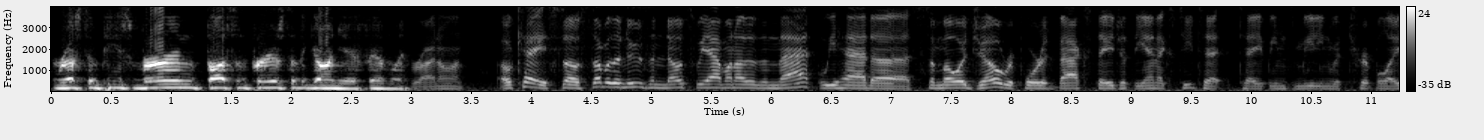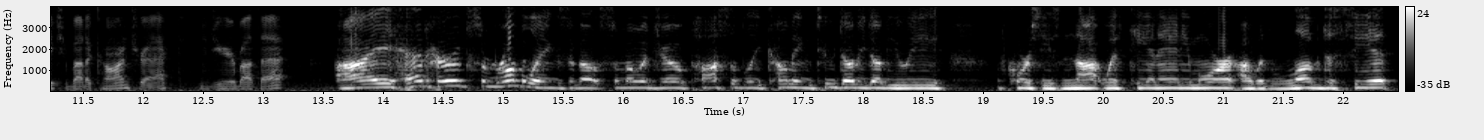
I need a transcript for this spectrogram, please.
Rest in peace, Verne. Thoughts and prayers to the Gagne family. Right on. Okay, so some of the news and notes we have on other than that, we had uh, Samoa Joe reported backstage at the NXT ta tapings meeting with Triple H about a contract. Did you hear about that? I had heard some rumblings about Samoa Joe possibly coming to WWE. Of course, he's not with TNA anymore. I would love to see it.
